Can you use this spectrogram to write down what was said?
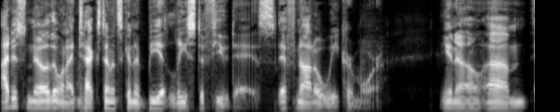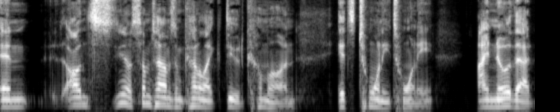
I just know that when I text them, it's going to be at least a few days, if not a week or more. You know, um, and on you know, sometimes I'm kind of like, dude, come on, it's 2020. I know that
